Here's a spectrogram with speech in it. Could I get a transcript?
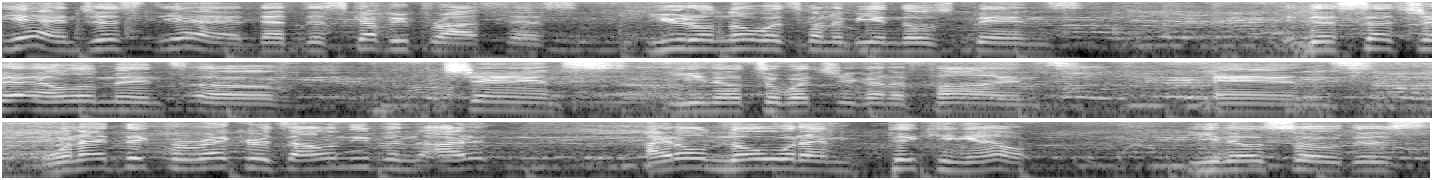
Yeah, and just yeah, that discovery process. You don't know what's going to be in those bins. There's such an element of chance, you know, to what you're going to find. And when I dig for records, I don't even I I don't know what I'm picking out you know? So there's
